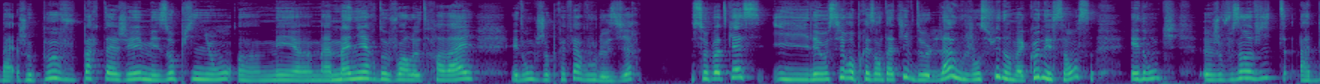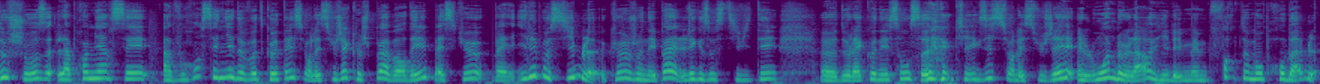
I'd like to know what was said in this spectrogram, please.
bah, je peux vous partager mes opinions, euh, euh, ma manière de voir le travail, et donc je préfère vous le dire. Ce podcast, il est aussi représentatif de là où j'en suis dans ma connaissance, et donc euh, je vous invite à deux choses. La première, c'est à vous renseigner de votre côté sur les sujets que je peux aborder, parce que bah, il est possible que je n'ai pas l'exhaustivité euh, de la connaissance qui existe sur les sujets, loin de là, il est même fortement probable.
